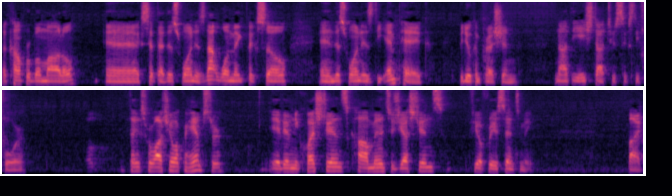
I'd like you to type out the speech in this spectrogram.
a comparable model, uh, except that this one is not 1 megapixel, and this one is the MPEG video compression, not the H.264. Thanks for watching Awkward Hamster. If you have any questions, comments, suggestions, feel free to send to me. Bye.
